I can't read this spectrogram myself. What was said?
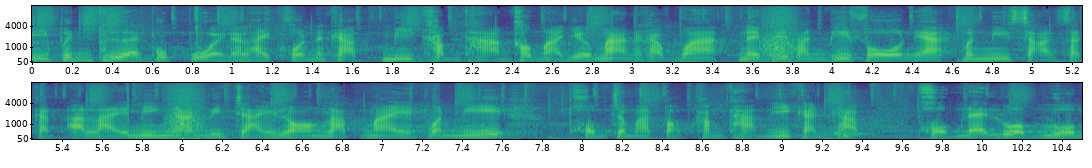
มีเพื่อนๆผู้ป่วยหลายๆคนนะครับมีคำถามเข้ามาเยอะมากนะครับว่าในผลิตภัณฑ์ P4 เนี่ยมันมีสารสกัดอะไรมีงานวิจัยรองรับไหมวันนี้ผมจะมาตอบคำถามนี้กันครับผมได้รวบรวม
